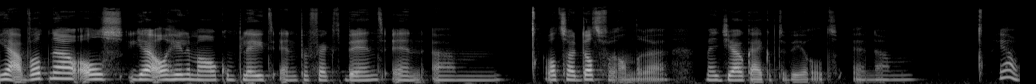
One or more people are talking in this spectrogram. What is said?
ja, wat nou als jij al helemaal compleet en perfect bent en ehm, wat zou dat veranderen met jouw kijk op de wereld? En um, ja,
